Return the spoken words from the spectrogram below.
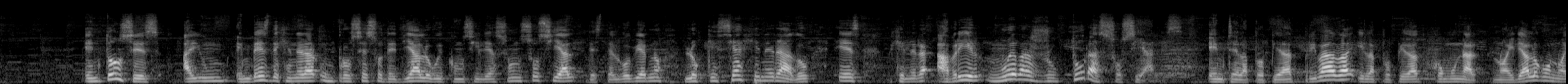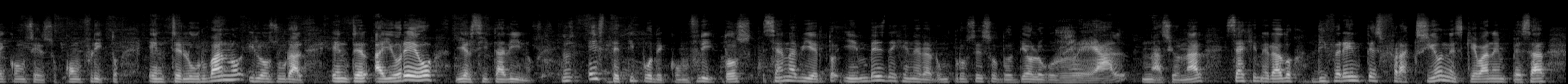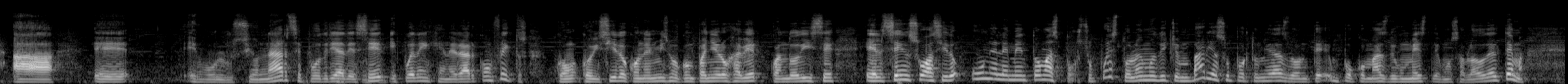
Entonces, hay un, en vez de generar un proceso de diálogo y conciliación social desde el gobierno, lo que se ha generado es generar, abrir nuevas rupturas sociales entre la propiedad privada y la propiedad comunal. No hay diálogo, no hay consenso, conflicto entre lo urbano y lo rural, entre el ayoreo y el citadino. Entonces, este tipo de conflictos se han abierto y en vez de generar un proceso de diálogo real, nacional, se ha generado diferentes fracciones que van a empezar a... Eh, evolucionar, se podría decir, y pueden generar conflictos. coincido con el mismo compañero Javier cuando dice el censo ha sido un elemento más. Por supuesto, lo hemos dicho en varias oportunidades durante un poco más de un mes hemos hablado del tema.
